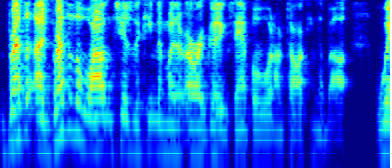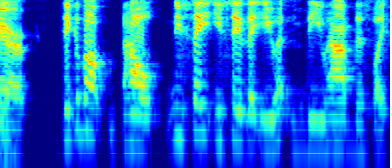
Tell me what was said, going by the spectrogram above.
Breath, uh, Breath of the Wild and Tears of the Kingdom are, are a good example of what I'm talking about. Where think about how you say you say that you that you have this like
